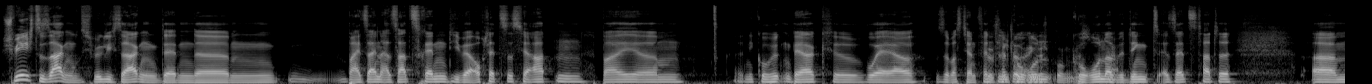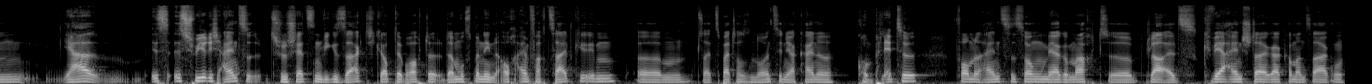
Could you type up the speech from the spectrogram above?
Schwierig zu sagen, muss ich wirklich sagen, denn ähm, bei seinen Ersatzrennen, die wir auch letztes Jahr hatten, bei ähm, Nico Hülkenberg, äh, wo er Sebastian Vettel, Vettel Corona-bedingt ja. ersetzt hatte, ähm, ja, ist, ist schwierig einzuschätzen, wie gesagt. Ich glaube, der brauchte, da muss man denen auch einfach Zeit geben. Ähm, seit 2019 ja keine komplette Formel 1-Saison mehr gemacht. Äh, klar, als Quereinsteiger kann man sagen,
